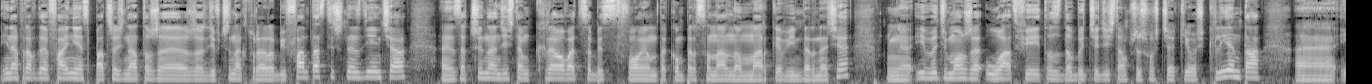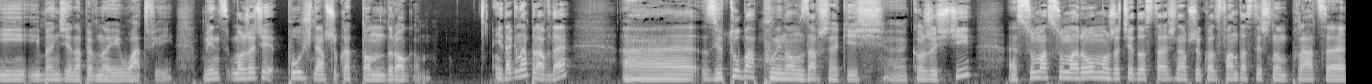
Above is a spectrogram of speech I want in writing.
i naprawdę fajnie jest patrzeć na to, że, że dziewczyna, która robi fantastyczne zdjęcia, zdjęcia, e, zaczyna gdzieś tam kreować sobie swoją taką personalną markę w internecie e, i być może ułatwi jej to zdobycie gdzieś tam w przyszłości jakiegoś klienta e, i, i będzie na pewno jej łatwiej. Więc możecie pójść na przykład tą drogą. I tak naprawdę z YouTube'a płyną zawsze jakieś e, korzyści. E, suma summarum możecie dostać na przykład fantastyczną pracę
